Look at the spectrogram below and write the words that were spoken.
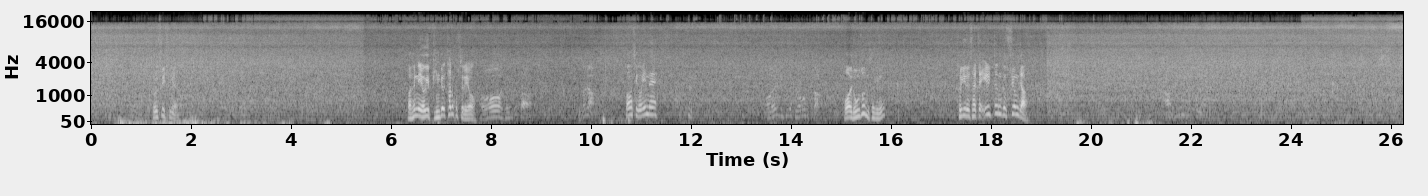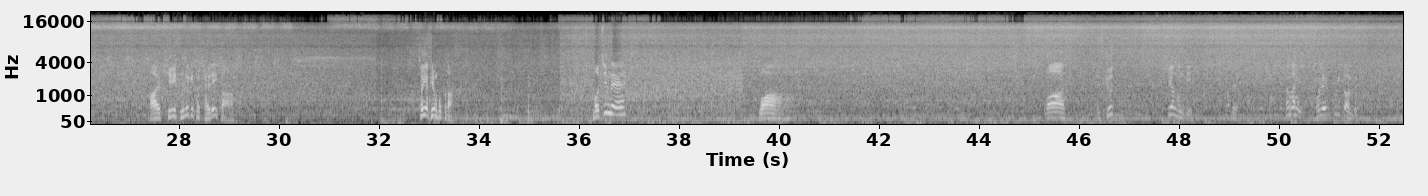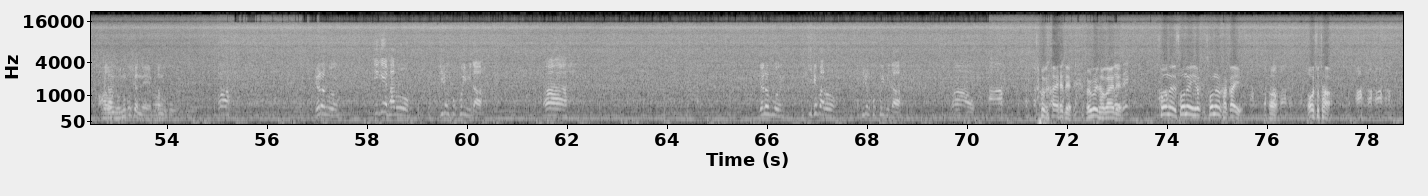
놀 수 있으면. 아, 형님, 여기 빙벽 타는 코스래요. 오, 재밌겠다. 가자. 뻥치고 있네. 진짜 들어가고 싶다. 와 너무 좋은데 저기는? 저기는 살짝 1등급 수영장 아, 비용 폭포네. 아 길이 둘레기처럼 잘 돼 있다 저기가 비룡폭포다 멋진데 와 와, it's good. 수영 금지. 근데 현관, 원래 입구 있었는데. 아, 오늘 노는 곳이었네, 무당구고. 와, 여러분, 이게 바로 비룡 폭포입니다. 와, 여러분, 이게 바로 비룡 폭포입니다. 와우. 아, 더 가야 돼. 얼굴 더 가야 돼. 돼? 손은 손은 이렇게 손은 가까이. 어. 어 좋다.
